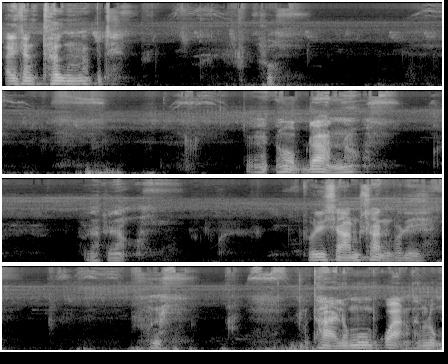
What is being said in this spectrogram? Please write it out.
อันนี้ทางทิงเนาะประเทศโอ้หอบด้านเนาะพุ่นน่ะพี่น้อง พอดีสามชั้นพอดีถ่ายลงมุมกว้างทั้งหลุม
